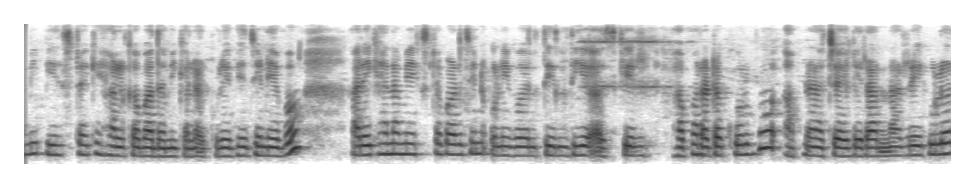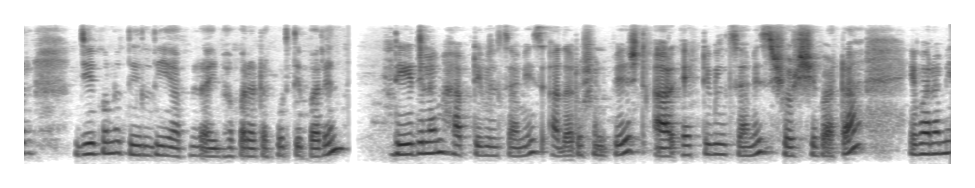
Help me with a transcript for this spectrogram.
আমি পেঁয়াজটাকে হালকা বাদামি কালার করে ভেজে নেব। আর এখানে আমি এক্সট্রা ভার্জিন অলিভ অয়েল তেল দিয়ে আজকের ভাপারাটা করব। আপনারা চাইলে রান্নার রেগুলার যে কোনো তেল দিয়ে আপনারা এই ভাপারাটা করতে পারেন। দিয়ে দিলাম হাফ টেবিল চামিচ, আদা রসুন পেস্ট আর এক টেবিল চামিচ সর্ষে বাটা। এবার আমি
